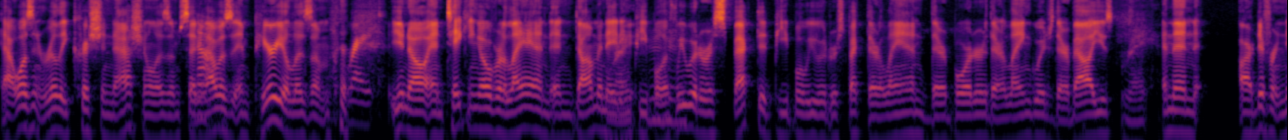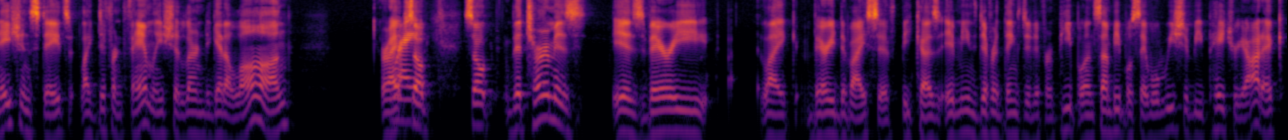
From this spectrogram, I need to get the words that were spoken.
that wasn't really christian nationalism setting No. that was imperialism Right. you know and taking over land and dominating Right. people if we Mm-hmm. would have respected people we would respect their land their border their language their values Right. and then our different nation states like different families should learn to get along right, Right. so so the term is is very like very divisive because it means different things to different people and some people say well we should be patriotic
